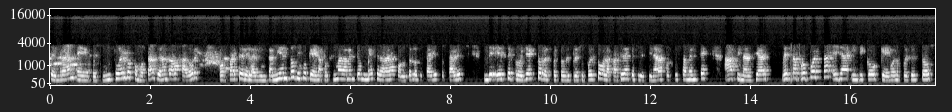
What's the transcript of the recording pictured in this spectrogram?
tendrán, eh, pues, un sueldo como tal, serán trabajadores por parte del ayuntamiento. Dijo que en aproximadamente un mes se darán a conocer los detalles totales de este proyecto respecto del presupuesto o la partida que se destinara pues justamente a financiar esta propuesta. Ella indicó que bueno pues estos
